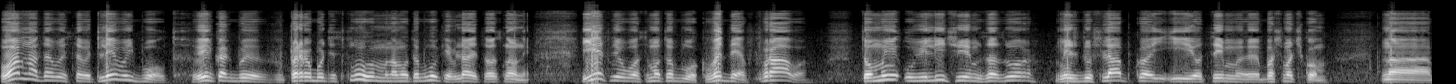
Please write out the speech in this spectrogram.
Вам треба виставити лівий болт. Він как бы, при роботі з плугом на мотоблок є основним. Якщо у вас мотоблок веде вправо, то ми увеличуємо зазор між шляпкою і оцим е, башмачком на,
